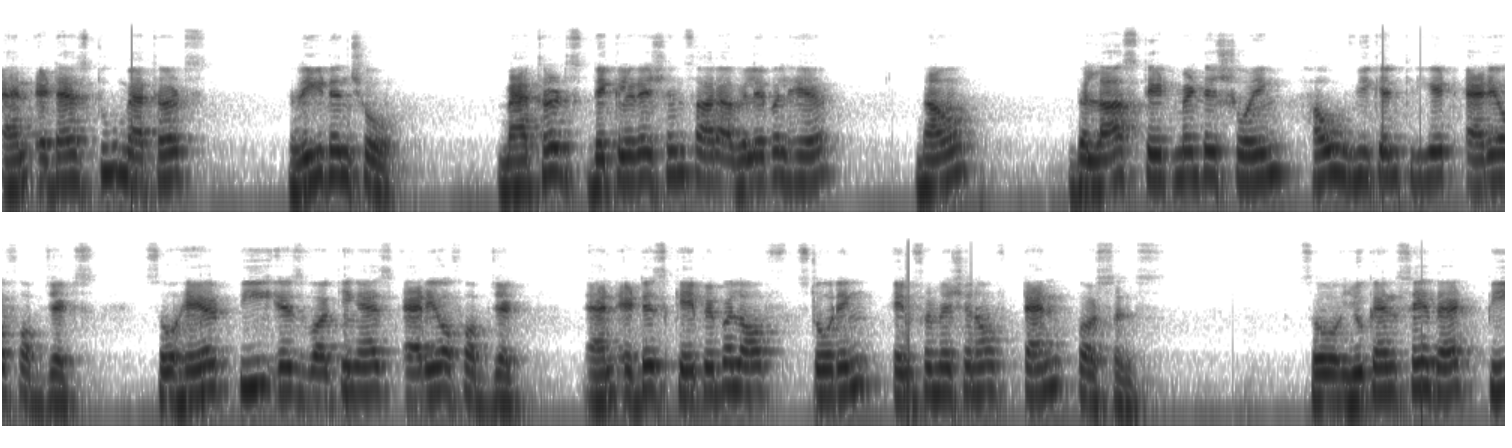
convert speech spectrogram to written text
and it has two methods read and show. Methods declarations are available here. Now the last statement is showing how we can create array of objects. So here P is working as array of object and it is capable of storing information of 10 persons. So you can say that P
